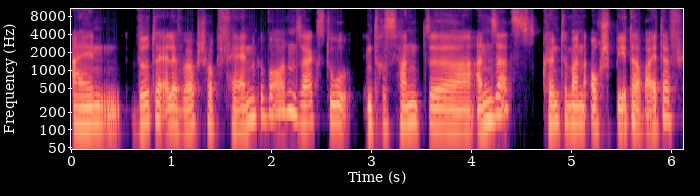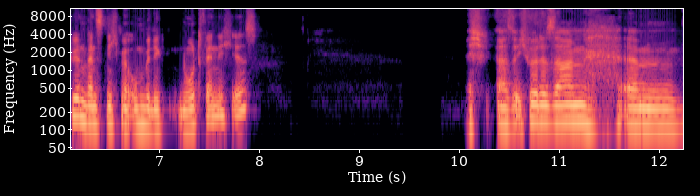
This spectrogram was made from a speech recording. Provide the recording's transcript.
ein virtueller Workshop-Fan geworden? Sagst du, interessanter Ansatz, könnte man auch später weiterführen, wenn es nicht mehr unbedingt notwendig ist? Ich, also ich würde sagen, ähm,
